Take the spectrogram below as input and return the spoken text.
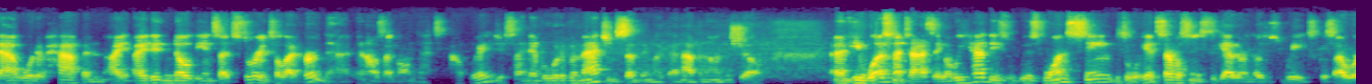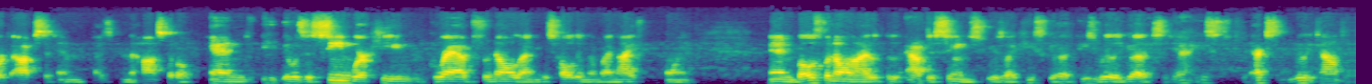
that would have happened. I, I didn't know the inside story until I heard that. And I was like, oh, that's outrageous. I never would have imagined something like that happening on the show. And he was fantastic. And we had these this one scene, so we had several scenes together in those weeks because I worked opposite him as, in the hospital. And he, there was a scene where he grabbed Finola and he was holding him by knife point. And both Finola and I, after scenes, he was like, he's good. He's really good. I said, yeah, he's excellent, really talented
